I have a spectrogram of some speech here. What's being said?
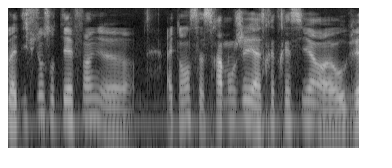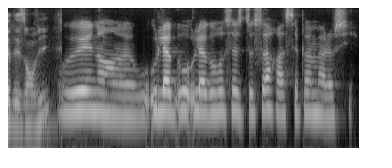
la diffusion sur TF1, euh, a tendance à se rallonger, à se rétrécir euh, au gré des envies, Oui, non. euh, Ou la, gro- la grossesse de Sarah, c'est pas mal aussi.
